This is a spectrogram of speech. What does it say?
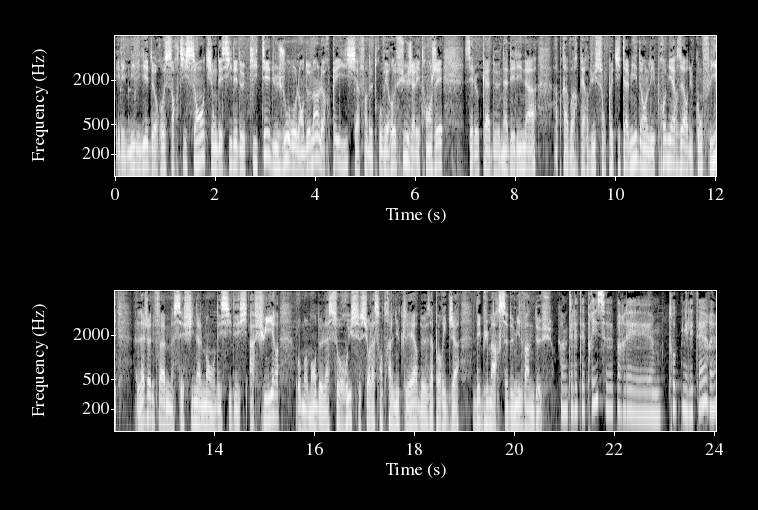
et les milliers de ressortissants qui ont décidé de quitter du jour au lendemain leur pays afin de trouver refuge à l'étranger. C'est le cas de Nadelina. Après avoir perdu son petit ami dans les premières heures du conflit, la jeune femme s'est finalement décidée à fuir au moment de l'assaut russe sur la centrale nucléaire de Zaporizhia début mars 2022. Quand elle était prise par les euh, troupes militaires,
